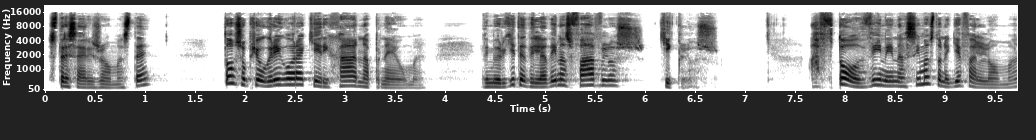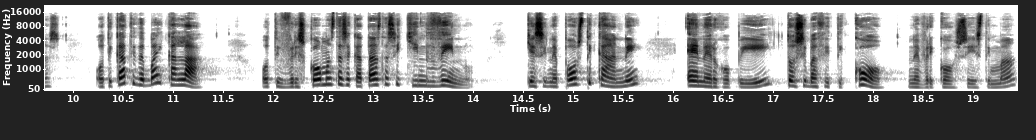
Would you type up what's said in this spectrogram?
στρεσαριζόμαστε, τόσο πιο γρήγορα και ρηχά αναπνέουμε. Δημιουργείται δηλαδή ένας φαύλος κύκλος. Αυτό δίνει ένα σήμα στον εγκέφαλό μας ότι κάτι δεν πάει καλά, ότι βρισκόμαστε σε κατάσταση κινδύνου και συνεπώς τι κάνει, ενεργοποιεί το συμπαθητικό νευρικό σύστημα,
